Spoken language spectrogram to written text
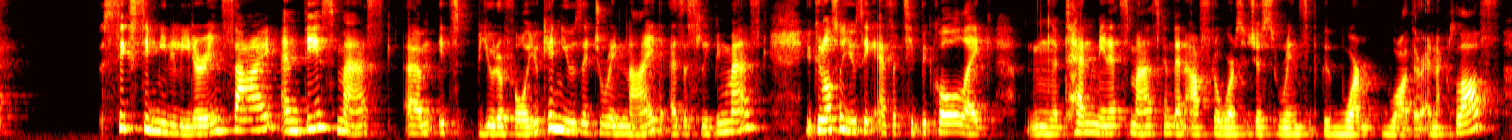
60 milliliter inside and this mask um, it's beautiful you can use it during night as a sleeping mask you can also use it as a typical like mm, 10 minutes mask and then afterwards you just rinse it with warm water and a cloth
